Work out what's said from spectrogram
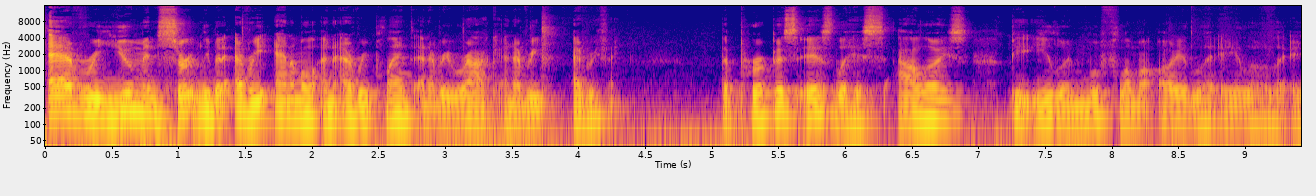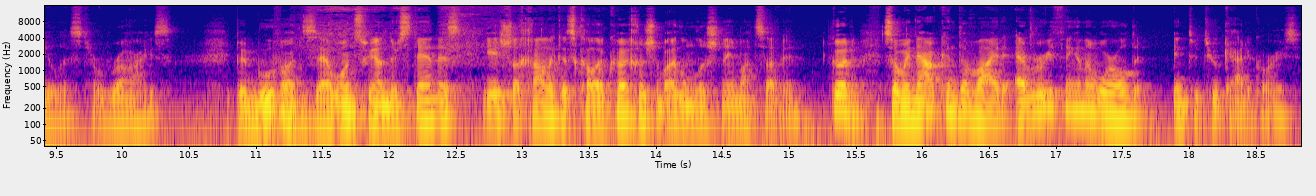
Every human certainly, but every animal and every plant and every rock and every everything. The purpose is lehis alois be'ilu mufla ma'oid le'elo le'elis to rise. Once we understand this. Good. So we now can divide everything in the world into two categories.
